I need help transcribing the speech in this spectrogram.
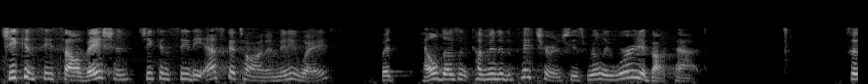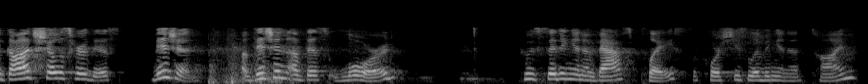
she can see salvation, she can see the eschaton in many ways, but hell doesn't come into the picture, and she's really worried about that. So, God shows her this vision a vision of this Lord who's sitting in a vast place. Of course, she's living in a time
